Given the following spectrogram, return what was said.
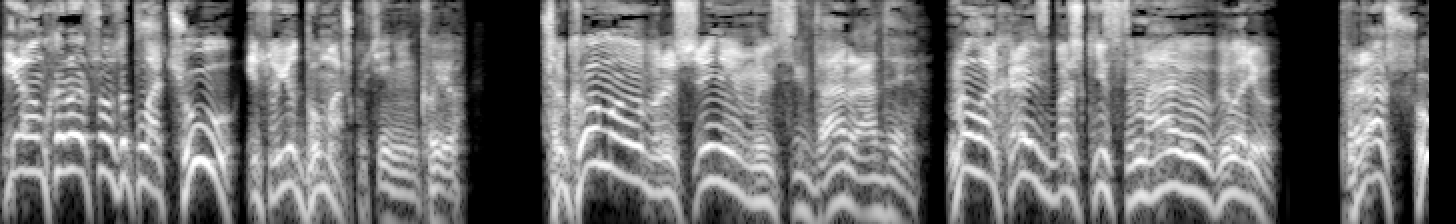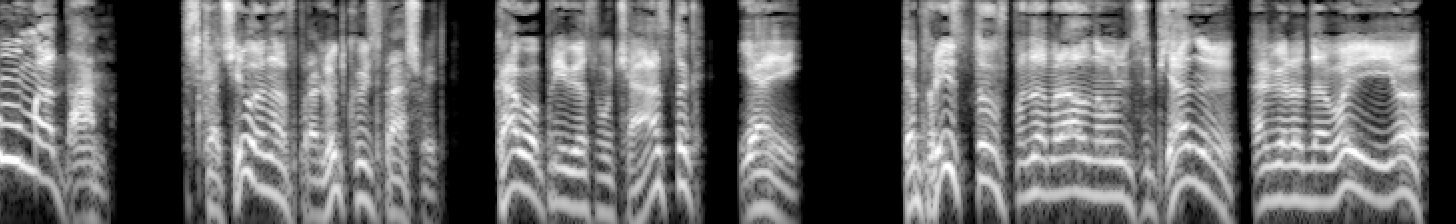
«Я вам хорошо заплачу», и сует бумажку синенькую. Такому обращению мы всегда рады. Малаха из башки снимаю, говорю, «Прошу, мадам!» Вскочила она в пролетку и спрашивает, «Кого привез в участок?» Я ей, «Да пристав подобрал на улице пьяную, а городовой ее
